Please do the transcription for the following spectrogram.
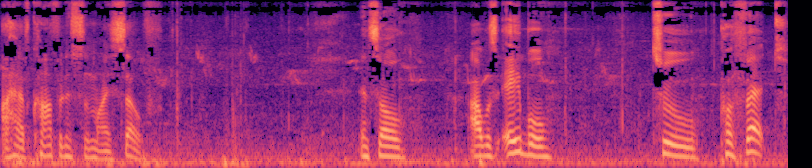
I have confidence in myself. And so I was able to perfect,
